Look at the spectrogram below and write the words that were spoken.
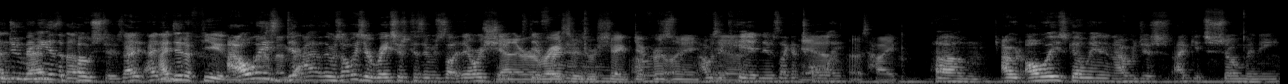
didn't do many of the stuff. posters. I, I, didn't, I did a few. I always remember. did. I, there was always erasers because it was like they always shaped Yeah, their erasers were shaped I was- differently, I was, yeah. a kid and it was like a yeah, toy. that was hype. Um, I would always go in and I would just I'd get so many.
